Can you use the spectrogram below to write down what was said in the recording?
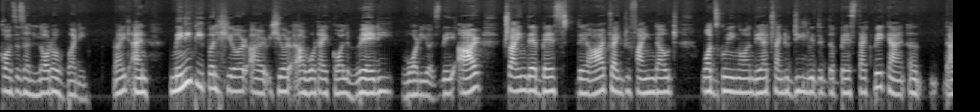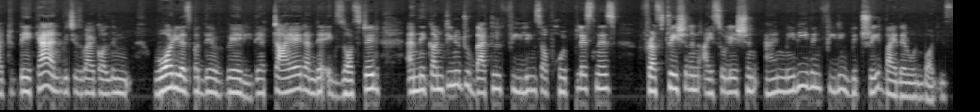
causes a lot of worry, right? And many people here are here are what I call weary warriors. They are trying their best. They are trying to find out what's going on. They are trying to deal with it the best that we can, uh, that they can, which is why I call them warriors. But they're weary. They're tired and they're exhausted, and they continue to battle feelings of hopelessness, frustration, and isolation, and maybe even feeling betrayed by their own bodies.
